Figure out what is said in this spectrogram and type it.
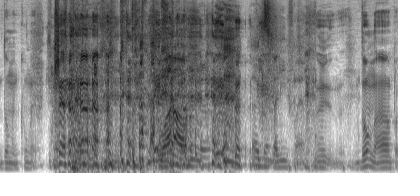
Domen kumer. Wow. okay. Khalifa je. Domna, ja, pa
